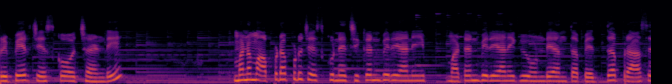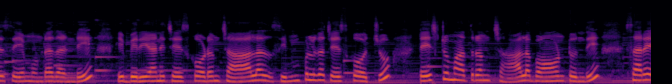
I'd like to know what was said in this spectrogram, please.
ప్రిపేర్ చేసుకోవచ్చండి. మనం అప్పుడప్పుడు చేసుకునే చికెన్ బిర్యానీ మటన్ బిర్యానీకి ఉండే అంత పెద్ద ప్రాసెస్ ఏం ఉండదండి. ఈ బిర్యానీ చేసుకోవడం చాలా సింపుల్గా చేసుకోవచ్చు. టేస్ట్ మాత్రం చాలా బాగుంటుంది. సరే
